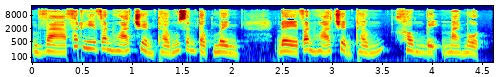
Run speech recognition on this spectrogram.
và phát huy văn hóa truyền thống dân tộc mình để văn hóa truyền thống không bị mai một.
